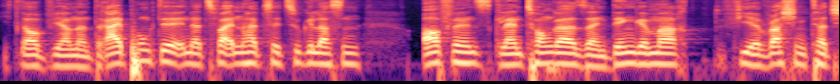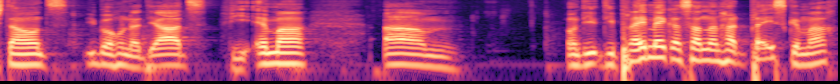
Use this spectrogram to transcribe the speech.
ich glaube, wir haben dann drei Punkte in der zweiten Halbzeit zugelassen. Offense, Glenn Tonga sein Ding gemacht, vier Rushing Touchdowns, über 100 Yards, wie immer. Ähm, und die, die Playmakers haben dann halt Plays gemacht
